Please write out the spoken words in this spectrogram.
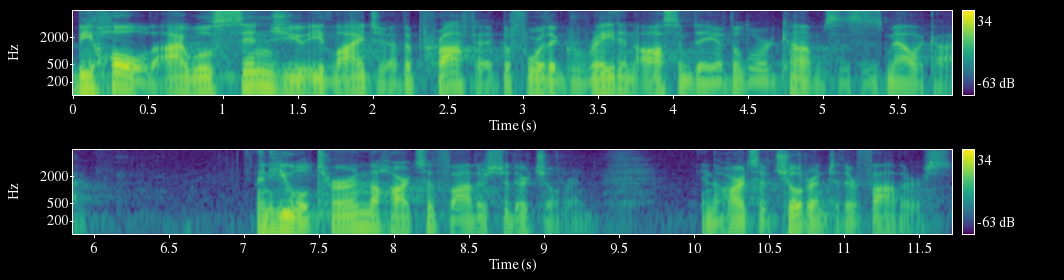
Behold, I will send you Elijah, the prophet, before the great and awesome day of the Lord comes. This is Malachi. And he will turn the hearts of fathers to their children, and the hearts of children to their fathers,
